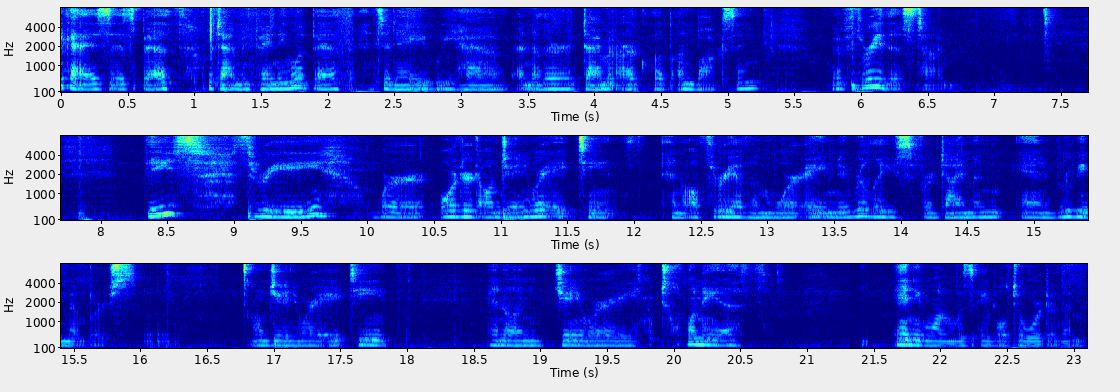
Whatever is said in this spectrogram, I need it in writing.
Hi guys, it's Beth with Diamond Painting with Beth, and today we have another Diamond Art Club unboxing. We have three this time. These three were ordered on January 18th, and all three of them were a new release for Diamond and Ruby members on January 18th. And on January 20th, anyone was able to order them.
